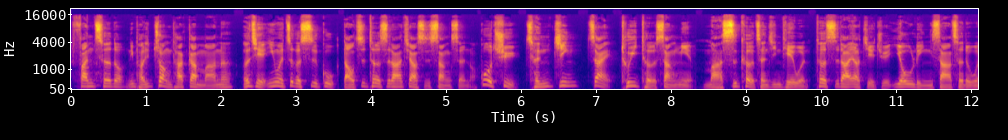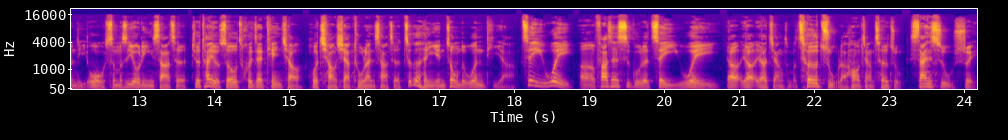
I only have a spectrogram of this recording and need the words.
翻车的，你跑去撞他干嘛呢？而且因为这个事故导致特斯拉驾驶上升哦。过去曾经在 Twitter 上面，马斯克曾经贴文，特斯拉要解决幽灵刹车的问题哦。什么是幽灵刹车？就他有时候会在天桥或桥下突然刹车，这个很严重的问题啊！这一位呃发生事故的这一位要要要讲什么车主了哈？讲车主三十五岁，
